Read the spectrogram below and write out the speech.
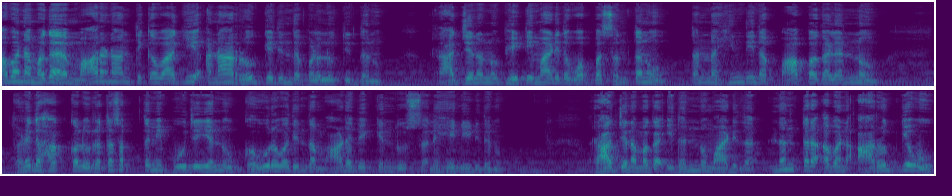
ಅವನ ಮಗ ಮಾರಣಾಂತಿಕವಾಗಿ ಅನಾರೋಗ್ಯದಿಂದ ಬಳಲುತ್ತಿದ್ದನು. ರಾಜ್ಯನನ್ನು ಭೇಟಿ ಮಾಡಿದ ಒಬ್ಬ ಸಂತನು ತನ್ನ ಹಿಂದಿನ ಪಾಪಗಳನ್ನು ತೊಳೆದುಹಾಕಲು ರಥಸಪ್ತಮಿ ಪೂಜೆಯನ್ನು ಗೌರವದಿಂದ ಮಾಡಬೇಕೆಂದು ಸಲಹೆ ನೀಡಿದನು. ರಾಜನ ಮಗ ಇದನ್ನು ಮಾಡಿದ ನಂತರ ಅವನ ಆರೋಗ್ಯವು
